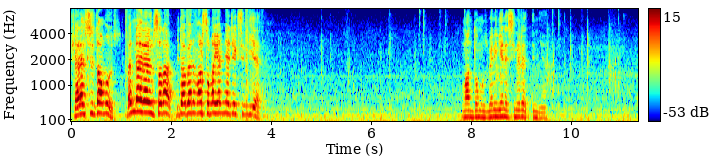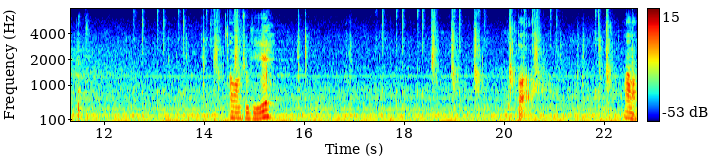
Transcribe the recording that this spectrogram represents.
Şerefsiz domuz. Ben ne derim sana? Bir daha benim arsama gelmeyeceksin diye. Ulan domuz beni gene sinir ettin ya. Tamam çok iyi. Tamam.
